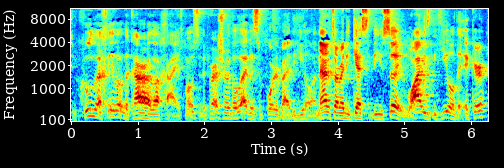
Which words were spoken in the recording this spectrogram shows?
The kula chila le'kar alachai. Most of the pressure of the leg is supported by the heel, and that it already gets to the yisoid. Why is the heel the ikr?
